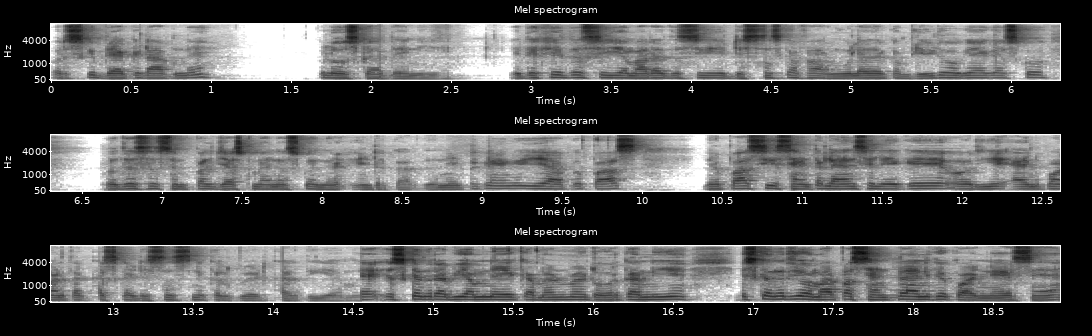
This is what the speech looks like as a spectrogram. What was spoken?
اور اس کی بریکٹ آپ نے کلوز کر دینی ہے یہ دیکھیے ادھر یہ ہمارا ادھر یہ ڈسٹینس کا فارمولہ ادھر کمپلیٹ ہو گیا گا اس کو ادھر سے سمپل جسٹ میں نے اس کو انٹر کر دیا انٹر کریں گے یہ آپ کے پاس میرے پاس یہ سینٹر لائن سے لے کے اور یہ اینڈ پوائنٹ تک کا اس کا ڈسٹینس نے کیلکولیٹ کر دیا ہے۔ اس کے اندر ابھی ہم نے ایک امینڈمنٹ اور کرنی ہے۔ اس کے اندر جو ہمارے پاس سینٹر لائن کے کوآڈینیٹس ہیں،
